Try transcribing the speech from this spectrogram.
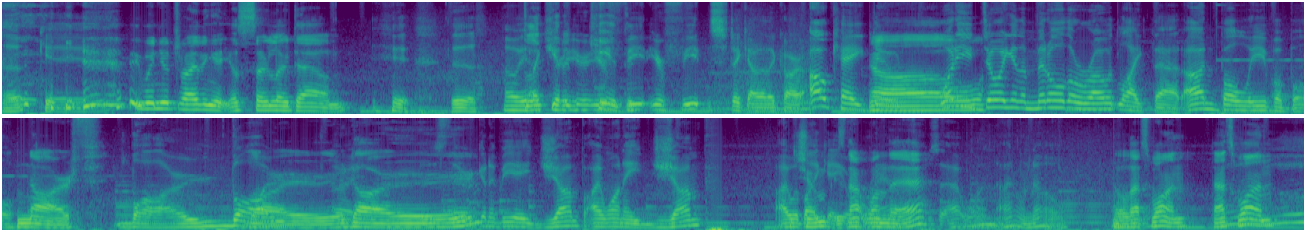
Okay. when you're driving it, you're so low down. Ugh. Oh yeah, Like you're a your, your feet, your feet stick out of the car. Okay, dude. Oh. What are you doing in the middle of the road like that? Unbelievable. Narf. Bar, bar. Nar. Alright. Is there gonna be a jump? I want a jump. I would Jump? like a. Is that one there? Is that one? I don't know. Well, that's one. That's one.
